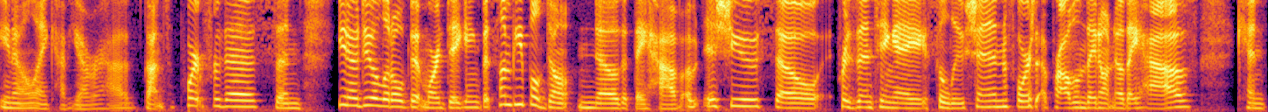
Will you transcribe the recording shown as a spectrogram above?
you know, like, have you ever had gotten support for this? And, you know, do a little bit more digging. But some people don't know that they have an issue. So presenting a solution for a problem they don't know they have can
